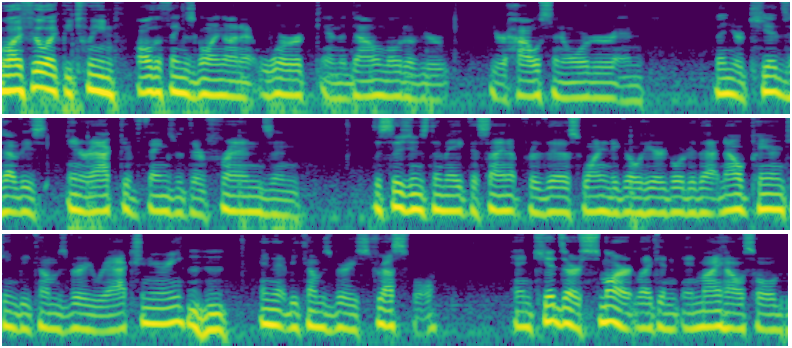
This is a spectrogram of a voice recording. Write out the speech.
Well, I feel like between all the things going on at work and the download of your your house in order and then your kids have these interactive things with their friends and decisions to make to sign up for this, wanting to go here, go to that. Now parenting becomes very reactionary Mm-hmm. and it becomes very stressful. And kids are smart, like in, in my household,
